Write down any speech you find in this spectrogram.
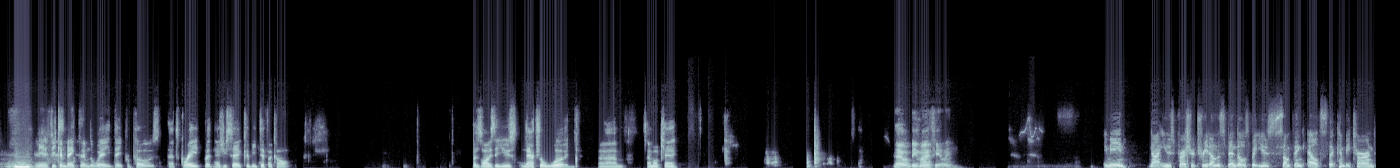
I mean, if he can make them the way they propose, that's great. But as you say, it could be difficult. But as long as they use natural wood, um, I'm okay. That would be my feeling. You mean not use pressure treat on the spindles, but use something else that can be turned?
